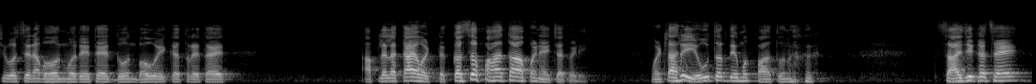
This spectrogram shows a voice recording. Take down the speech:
शिवसेना भवनमध्ये येत आहेत दोन भाऊ एकत्र येत आहेत. आपल्याला काय वाटतं? कसं पाहता आपण याच्याकडे? म्हटलं अरे येऊ तर दे मग पाहतो ना. साहजिकच आहे.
